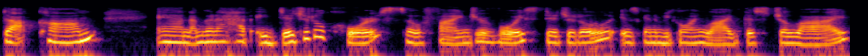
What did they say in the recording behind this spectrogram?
dot com, And I'm going to have a digital course. So, Find Your Voice Digital is going to be going live this July.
